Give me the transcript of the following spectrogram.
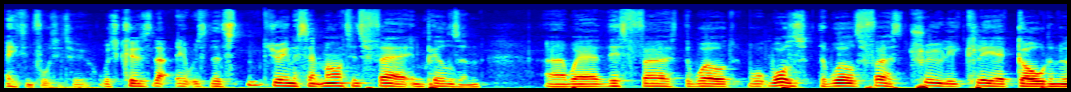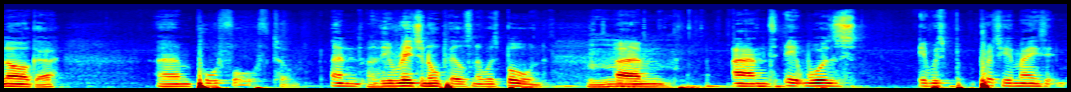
1842, was because that it was the during the St Martin's Fair in Pilsen, uh, where this first the world was the world's first truly clear golden lager um, poured forth, Tom, and Oh. the original Pilsner was born Mm. um, and it was it was pretty amazing,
